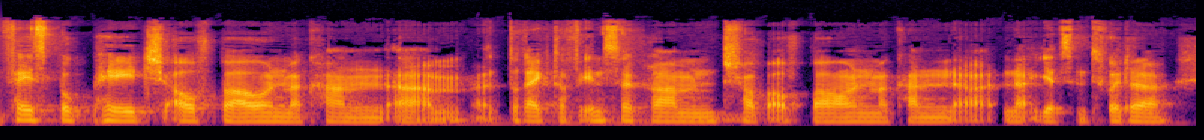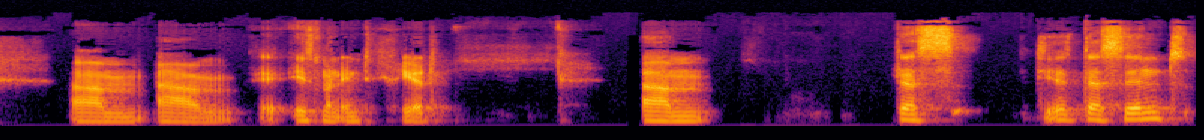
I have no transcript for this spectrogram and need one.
Facebook-Page aufbauen, man kann ähm, direkt auf Instagram einen Shop aufbauen, man kann äh, jetzt in Twitter ähm, ähm, ist man integriert. Ähm, das, das sind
